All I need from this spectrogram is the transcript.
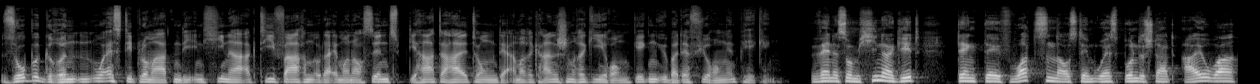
So begründen US-Diplomaten, die in China aktiv waren oder immer noch sind, die harte Haltung der amerikanischen Regierung gegenüber der Führung in Peking. Wenn es um China geht, denkt Dave Watson aus dem US-Bundesstaat Iowa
